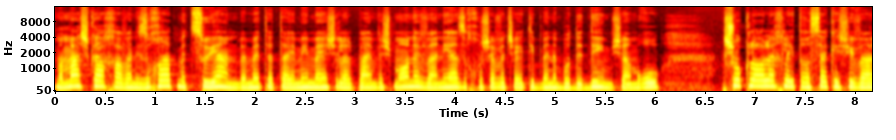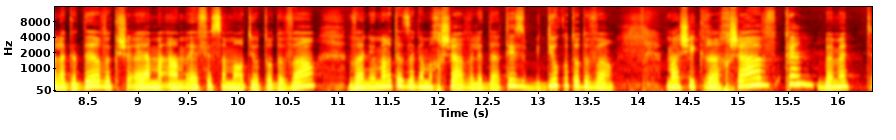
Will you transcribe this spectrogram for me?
ממש ככה ואני זוכרת מצוין באמת את הימים האלה של 2008 ואני אז חושבת שהייתי בין הבודדים שאמרו השוק לא הולך להתרסק ישיבה על הגדר, וכשהיה מע"מ אפס אמרתי אותו דבר, ואני אומרת את זה גם עכשיו, ולדעתי זה בדיוק אותו דבר. מה שיקרה עכשיו, כן, באמת,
